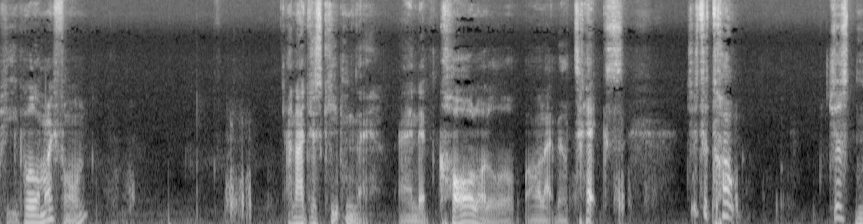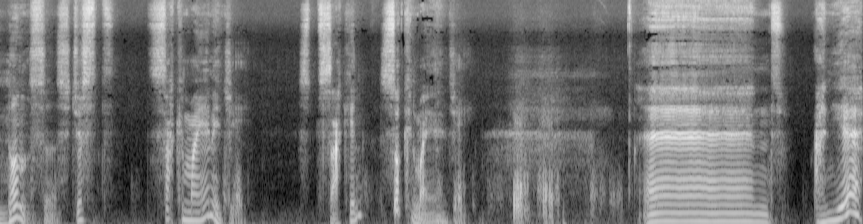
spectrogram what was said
people on my phone and I just keep them there and they'd call or, or like they'll text just to talk just nonsense, just sucking my energy. Sucking? Sucking my energy. And and yeah.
